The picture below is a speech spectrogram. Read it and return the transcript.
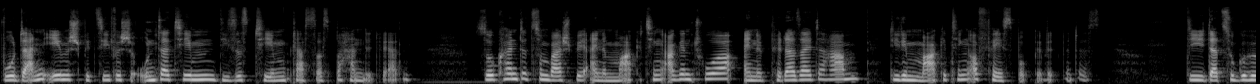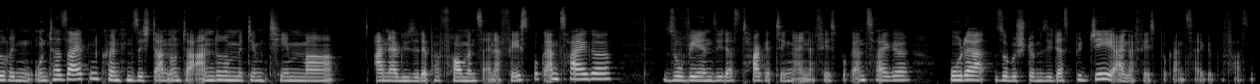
wo dann eben spezifische Unterthemen dieses Themenclusters behandelt werden. So könnte zum Beispiel eine Marketingagentur eine Pillarseite haben, die dem Marketing auf Facebook gewidmet ist. Die dazugehörigen Unterseiten könnten sich dann unter anderem mit dem Thema Analyse der Performance einer Facebook-Anzeige, so wählen Sie das Targeting einer Facebook-Anzeige oder so bestimmen Sie das Budget einer Facebook-Anzeige befassen.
